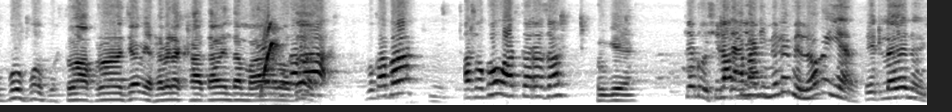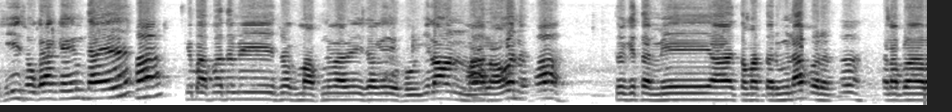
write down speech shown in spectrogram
ઊભો ઊભો ઊભો તો આપણે જે બેઠા બેઠા ખાતા હોય ને તારમાં રોધે. બોકાબા આ છોકરો વાત કરે છે. શું કે? કે ડોશી ચાબાની લાવી મેલો મેલો કે યાર. એટલે ડોશી છોકરા કેમ થાય કે બાપા તમે ચોક માપને ચોક ફોજી લાવો ને માલ આવો ને. તો કે તમે આ તમારે તરવું ના પડે. અને આપણા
